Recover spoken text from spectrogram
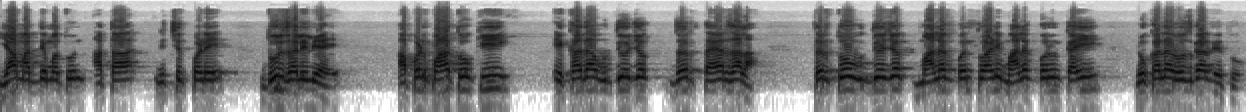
या माध्यमातून आता निश्चितपणे दूर झालेली आहे. आपण पाहतो की एखादा उद्योजक जर तयार झाला तर तो उद्योजक मालक बनतो आणि मालक बनून काही लोकांना रोजगार देतो.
